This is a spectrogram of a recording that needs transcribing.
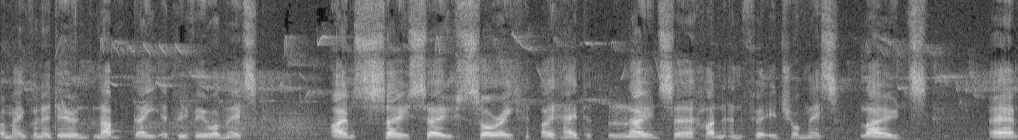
I'm going to do an updated review on this? I'm so so sorry. I had loads of hunting footage on this loads. Um,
